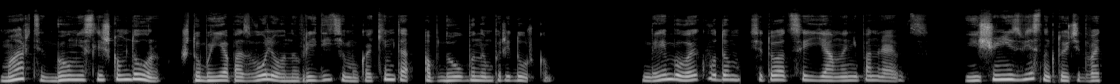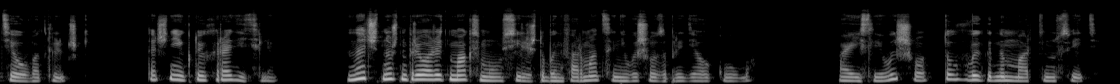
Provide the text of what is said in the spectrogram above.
Мартин был мне слишком дорог, чтобы я позволила навредить ему каким-то обдолбанным придуркам. Да и Блэквудам ситуация явно не понравится. Еще неизвестно, кто эти два тела в отключке. Точнее, кто их родители. Значит, нужно приложить максимум усилий, чтобы информация не вышла за пределы клуба. А если вышла, то в выгодном Мартину свете.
